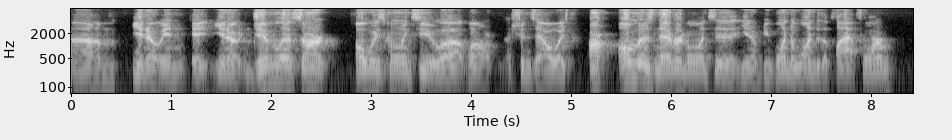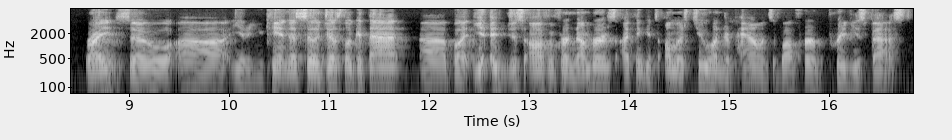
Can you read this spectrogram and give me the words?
Um, you know, in it, you know, gym lifts aren't always going to. Uh, well, I shouldn't say always. Are almost never going to you know be one to one to the platform, right? So uh, you know you can't necessarily just look at that. Uh, but yeah, just off of her numbers, I think it's almost 200 pounds above her previous best.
